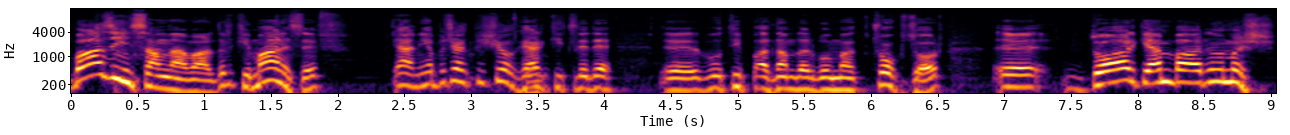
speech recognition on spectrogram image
Bazı insanlar vardır ki maalesef yani yapacak bir şey yok. Her kitlede e, bu tip adamları bulmak çok zor. E, doğarken bağırılmış.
